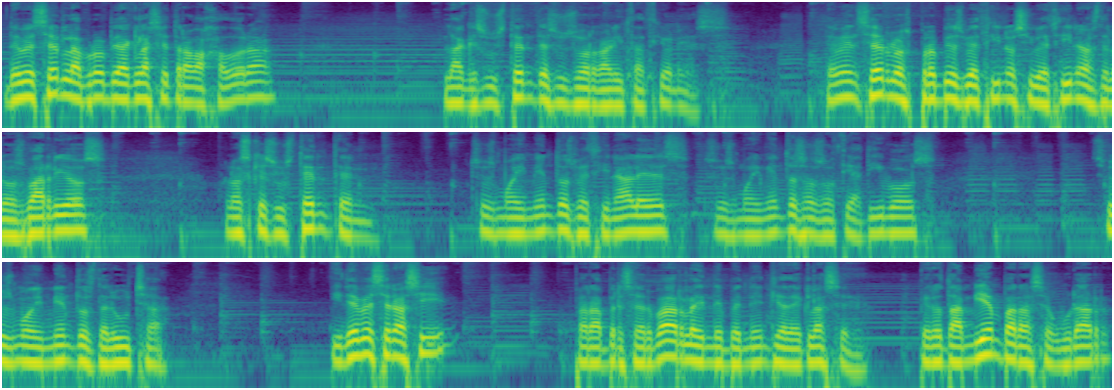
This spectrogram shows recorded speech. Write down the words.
Debe ser la propia clase trabajadora la que sustente sus organizaciones. Deben ser los propios vecinos y vecinas de los barrios los que sustenten sus movimientos vecinales, sus movimientos asociativos, sus movimientos de lucha. Y debe ser así para preservar la independencia de clase, pero también para asegurar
